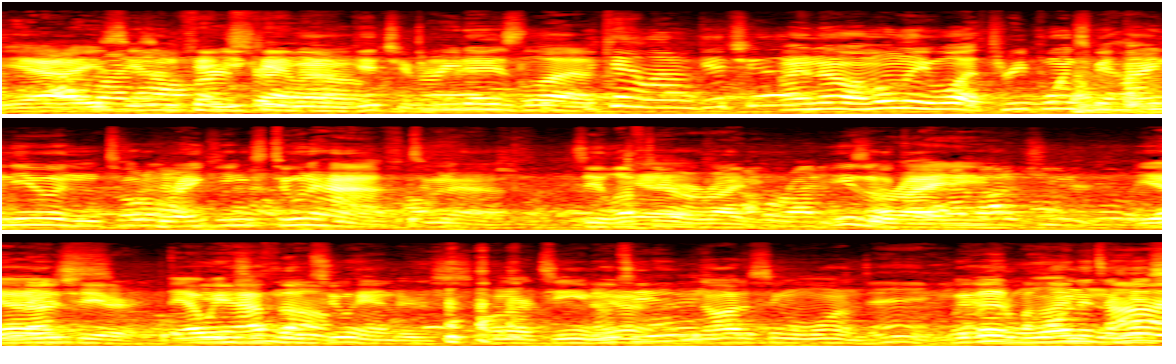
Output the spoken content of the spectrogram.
Yeah, he's, he's You in can't- first you can't right let now. him get you, Three man. days left. You can't let him get you. I know. I'm only what three points behind you in total rankings. Two and a half. Two and a half. Is he a lefty Yeah. or a righty? He's a righty. You're Yeah, not a he's- cheater. Yeah, we Use have no two-handers on our team. No yeah. two-handers? Not a single one. Dang, We've guys had one behind in the times.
